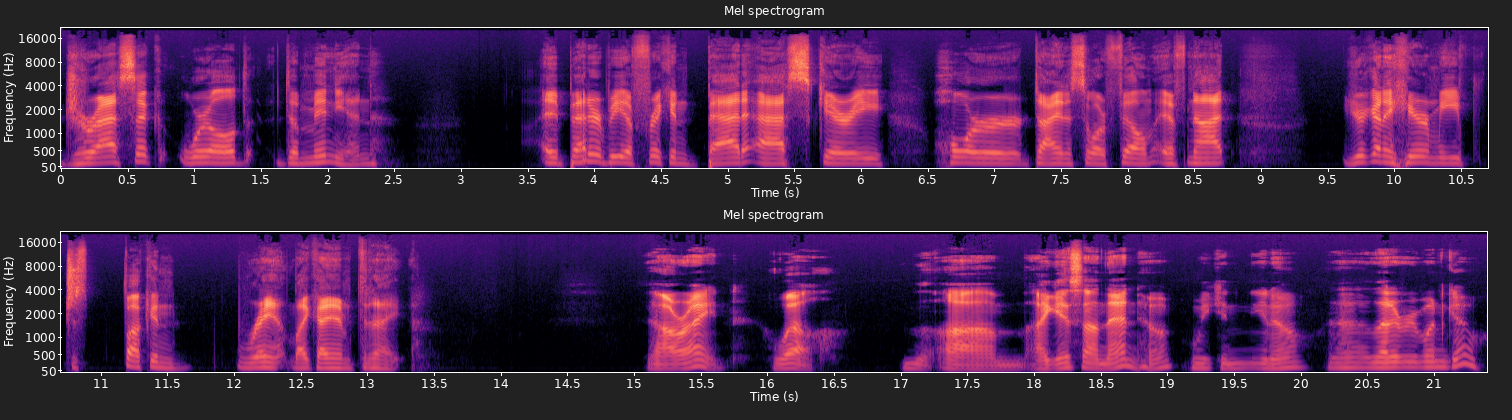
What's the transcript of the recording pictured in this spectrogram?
Jurassic World Dominion. It better be a freaking badass, scary horror dinosaur film. If not, you're gonna hear me just fucking rant like I am tonight. All right. Well, um, I guess on that note, we can, you know, uh, let everyone go.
